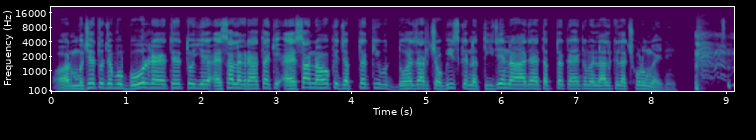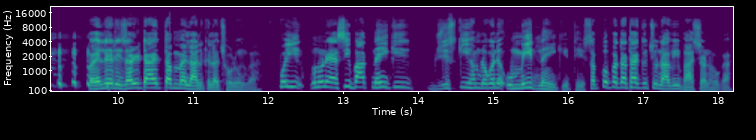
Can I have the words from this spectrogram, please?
और मुझे तो जब वो बोल रहे थे तो ये ऐसा लग रहा था कि ऐसा ना हो कि जब तक कि वो 2024 के नतीजे ना आ जाए, तब तक कहें कि मैं लाल किला छोड़ूँगा ही नहीं। पहले रिज़ल्ट आए, तब मैं लाल किला छोड़ूँगा। कोई उन्होंने ऐसी बात नहीं की जिसकी हम लोगों ने उम्मीद नहीं की थी। सबको पता था कि चुनावी भाषण होगा।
